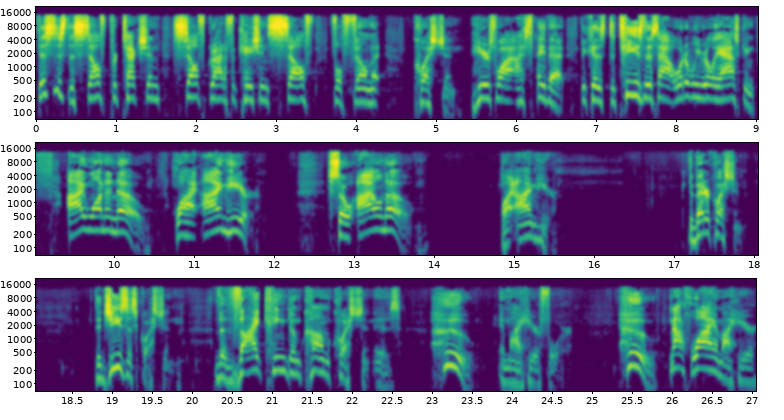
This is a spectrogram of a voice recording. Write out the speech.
this is the self protection, self gratification, self fulfillment question. Here's why I say that because to tease this out, what are we really asking? I want to know why I'm here, so I'll know why I'm here. The better question, the Jesus question, the thy kingdom come question is who am I here for? Who? Not why am I here?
